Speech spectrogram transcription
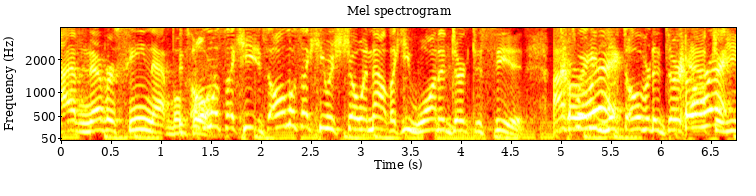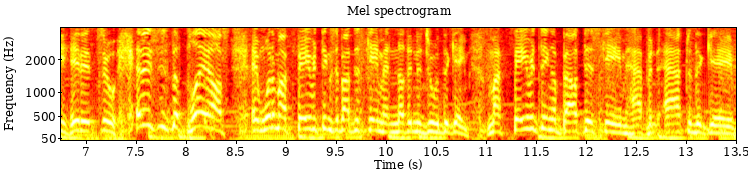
I have never seen that before. It's almost like he it's almost like he was showing out, like he wanted Dirk to see it. I swear he looked over to Dirk after he hit it too. And this is the playoffs. And one of my favorite things about this game had nothing to do with the game. My favorite thing about this game happened after the game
